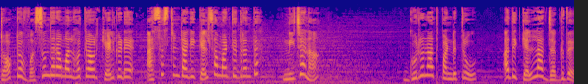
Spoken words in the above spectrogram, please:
ಡಾಕ್ಟರ್ ವಸುಂಧರಾ ಮಲ್ಹೋತ್ರ ಅವ್ರ ಕೆಳಗಡೆ ಅಸಿಸ್ಟೆಂಟ್ ಆಗಿ ಕೆಲಸ ಮಾಡ್ತಿದ್ರಂತೆ? ನಿಜನಾ? ಗುರುನಾಥ್ ಪಂಡಿತ್ರು ಅದಕ್ಕೆಲ್ಲ ಜಗ್ದೆ.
